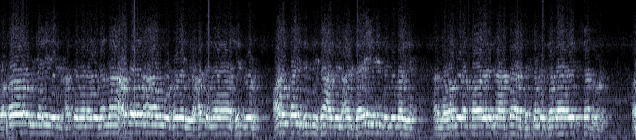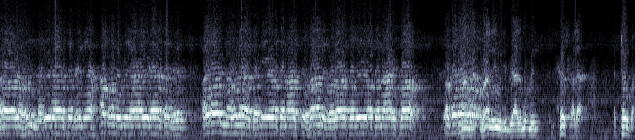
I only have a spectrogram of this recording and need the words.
وقال ابن جرير حدثنا مثنى حدثنا ابو حميد حدثنا شبر عن قيس بن سعد عن سعيد بن جبير أن رجلا قال لابن عباس كم الكبائر سبع. قال هن إلى سبعمائة أقرب منها إلى سبع غير أنه لا كبيرة مع استغفار ولا صغيرة مع اصرار وهذا يوجب على المؤمن الحرص على التوبة.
